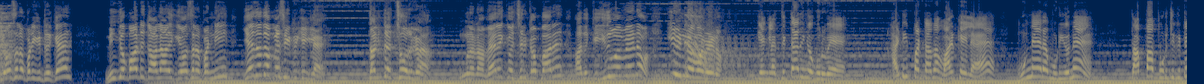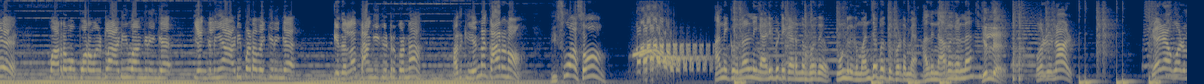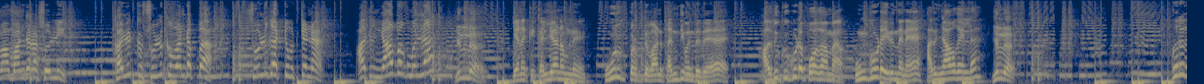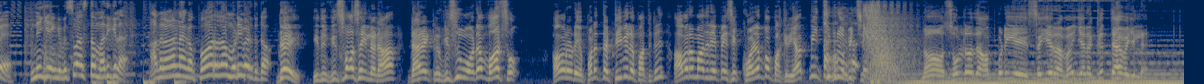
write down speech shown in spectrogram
யோசனை பண்ணிக்கிட்டு இருக்கேன். நீங்க பாட்டுக்கு ஆளாளுக்கு யோசனை பண்ணி ஏதோ பேசிக்கிட்டு இருக்கீங்களே. தண்டச்சோறுகளா? உங்களை நான் வேலைக்கு வச்சிருக்கேன் பாரு. அதுக்கு இதுவா வேணும் இன்னமா வேணும். எங்களை திட்டாதீங்க குருவே. அடிப்பட்டாதான் வாழ்க்கையில முன்னேற முடியும்னு தப்பா புரிஞ்சுக்கிட்டு வர்றவன் போறவங்கிட்டலாம் அடி வாங்குறீங்க. எங்களையும் அடிபட வைக்கிறீங்க. இதெல்லாம் தாங்கிக்கிட்டு இருக்கோம்னா அதுக்கு என்ன காரணம்? விசுவாசம். அன்னைக்கு ஒரு நாள் நீங்க அடிபட்டு கிடந்த போது உங்களுக்கு மஞ்சள் பத்து போட்டோமே அது ஞாபகம் இல்ல? இல்ல. ஒரு நாள் ஏழா கூடமா மந்திர சொல்லி கழுத்து சுளுக்கு வந்தப்ப சுளுகட்டு விட்டன அது ஞாபகம் இல்ல. இல்ல எனக்கு கல்யாணம்னு ஊருக்கு புறப்பட்டு வான்னு தந்தி வந்தது. அதுக்கு கூட போகாம உங்க கூட இருந்தனே. அது ஞாபகம் இல்ல? இல்ல. குருவே நீங்க எங்க விசுவாசத்தை மதிக்கல. அதனால நாங்க போறதா முடிவெடுத்துட்டோம் டேய் இது விசுவாசம் இல்லடா. டைரக்டர் விசுவோட வாசம். அவருடைய படத்தை டிவில பார்த்துட்டு அவரை மாதிரியே பேசி குழப்ப பாக்குறியா பீச்சு கூட பீச்சு. நான் சொல்றத அப்படியே செய்யறவன் எனக்கு தேவையில்லை.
